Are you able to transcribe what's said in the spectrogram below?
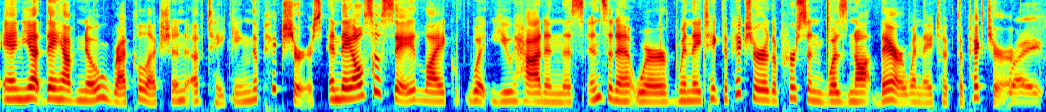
and yet they have no recollection of taking the pictures. And they also say, like what you had in this incident, where when they take the picture, the person was not there when they took the picture. Right.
